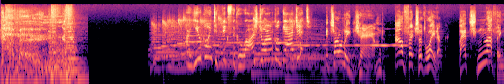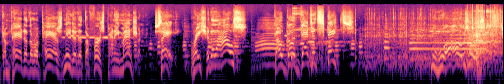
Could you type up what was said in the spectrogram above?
coming. Are you going to fix the garage door, Uncle Gadget? It's only jammed. I'll fix it later. That's nothing compared to the repairs needed at the First Penny Mansion. Say, race you to the house. Go, go, Gadget skates. Wowzers.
